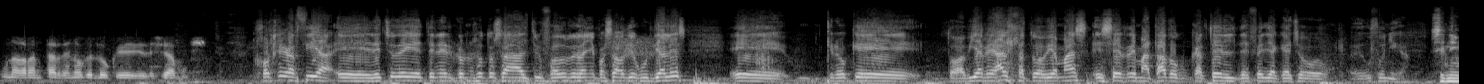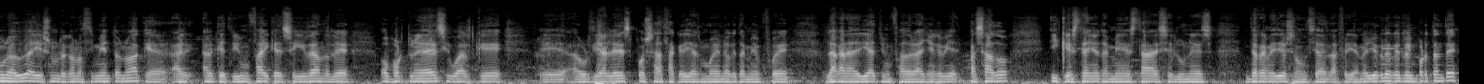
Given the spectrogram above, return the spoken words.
una gran tarde, ¿no? que es lo que deseamos. Jorge García, eh, el hecho de tener con nosotros al triunfador del año pasado, Diego Urdiales, eh, creo que todavía realza todavía más ese rematado cartel de feria que ha hecho eh, Uzúñiga. Sin ninguna duda, y es un reconocimiento ¿no? al, que triunfa hay que seguir dándole oportunidades, igual que eh, a Urdiales, pues a Zacarías Moreno, que también fue la ganadería triunfadora el año que pasado y que este año también está ese lunes de remedios anunciado en la feria. ¿no? Yo creo que es lo importante,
